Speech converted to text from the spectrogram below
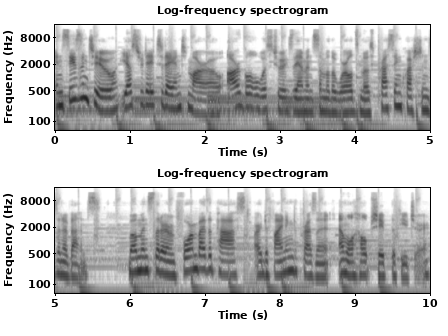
In season two, Yesterday, Today, and Tomorrow, our goal was to examine some of the world's most pressing questions and events moments that are informed by the past, are defining the present, and will help shape the future.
